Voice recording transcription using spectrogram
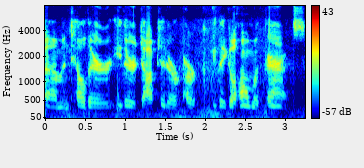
um, until they're either adopted or, or they go home with parents.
